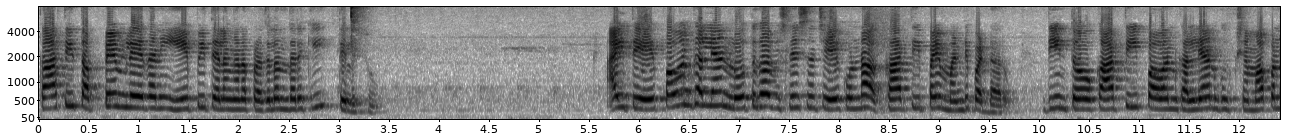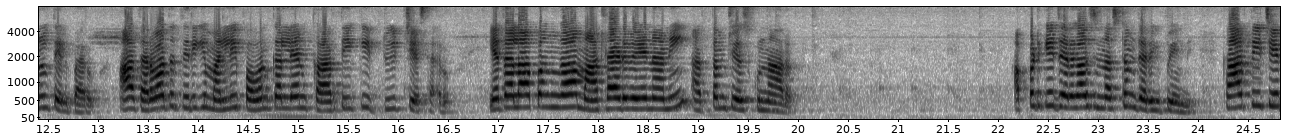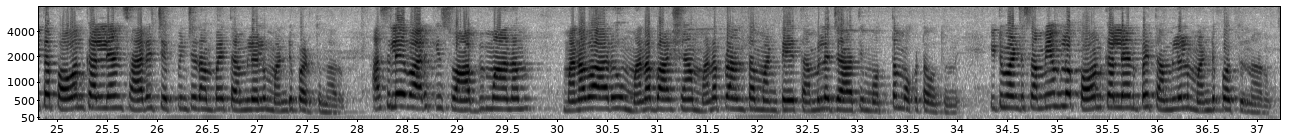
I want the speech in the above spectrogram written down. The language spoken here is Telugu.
కార్తీ తప్పేం లేదని ఏపీ తెలంగాణ ప్రజలందరికీ తెలుసు. అయితే పవన్ కళ్యాణ్ లోతుగా విశ్లేషణ చేయకుండా కార్తీపై మండిపడ్డారు. దీంతో కార్తీ పవన్ కళ్యాణ్కు క్షమాపణలు తెలిపారు. ఆ తర్వాత తిరిగి మళ్ళీ పవన్ కళ్యాణ్ కార్తీకి ట్వీట్ చేశారు. యథాలాపంగా మాట్లాడవేనని అర్థం చేసుకున్నారు. అప్పటికే జరగాల్సిన నష్టం జరిగిపోయింది. కార్తీ చేత పవన్ కళ్యాణ్ సారీ చెప్పించడంపై తమిళలు మండిపడుతున్నారు. అసలే వారికి స్వాభిమానం మనవారు మన భాష మన ప్రాంతం అంటే తమిళ జాతి మొత్తం ఒకటవుతుంది. ఇటువంటి సమయంలో పవన్ కళ్యాణ్పై తమిళలు మండిపోతున్నారు.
